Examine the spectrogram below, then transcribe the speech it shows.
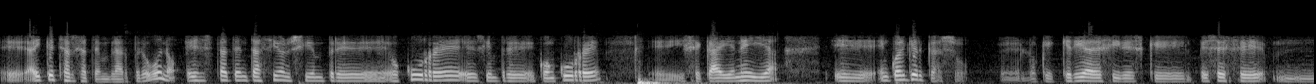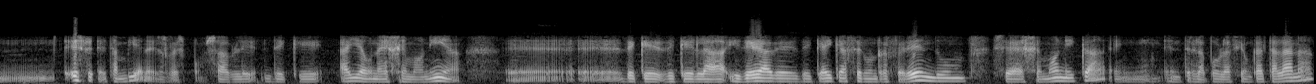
Eh, hay que echarse a temblar. Pero bueno, esta tentación siempre ocurre, eh, siempre concurre eh, y se cae en ella. en cualquier caso, lo que quería decir es que el PSC mm, es, también es responsable de que haya una hegemonía de, que, de que la idea de, que hay que hacer un referéndum sea hegemónica entre la población catalana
